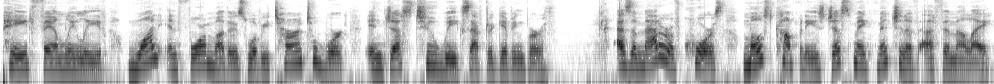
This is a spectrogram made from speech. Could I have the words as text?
paid family leave, one in four mothers will return to work in just two weeks after giving birth. As a matter of course, most companies just make mention of FMLA.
